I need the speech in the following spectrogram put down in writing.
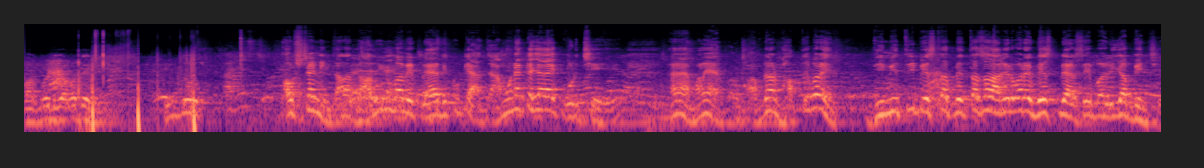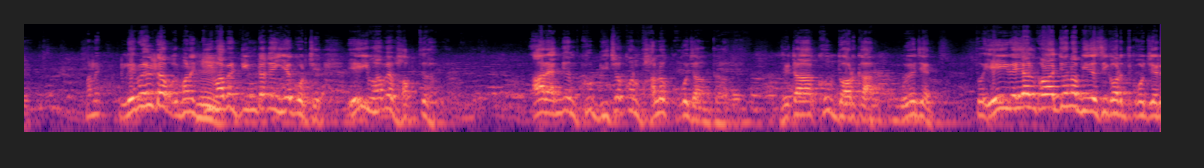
কর্পোরেট জগতের কিন্তু আউটস্ট্যান্ডিং তারা দারুণভাবে প্লেয়ার রিক্রুটটা এমন একটা জায়গায় করছে হ্যাঁ মানে আপনার ভাবতে পারেন দিমিত্রি পেস্তা পেত্তাসা আগের বারে বেস্ট প্লেয়ার সে রিজার্ভ বেঞ্চে মানে লেভেলটা মানে কীভাবে টিমটাকে ইয়ে করছে এইভাবে ভাবতে হবে। আর একজন খুব বিচক্ষণ ভালো কোচ আনতে হবে যেটা খুব দরকার বুঝেছেন? তো এই রেজাল্ট করার জন্য বিদেশি কোচের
